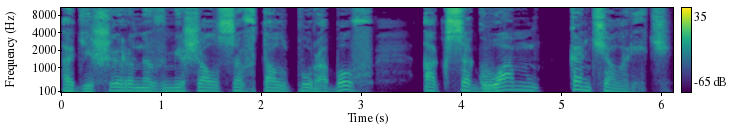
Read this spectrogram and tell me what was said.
Адиширно вмешался в толпу рабов, а Ксагуам кончал речь.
